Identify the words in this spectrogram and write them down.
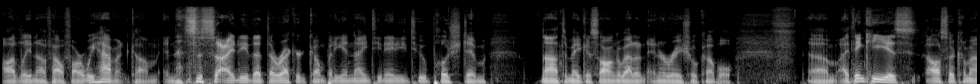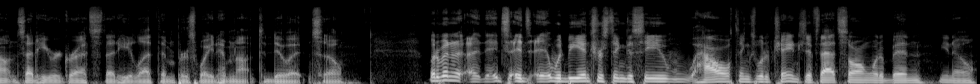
oddly enough, how far we haven't come in the society. That the record company in 1982 pushed him not to make a song about an interracial couple. Um, I think he has also come out and said he regrets that he let them persuade him not to do it. So would have been uh, it's, it's it would be interesting to see how things would have changed if that song would have been you know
